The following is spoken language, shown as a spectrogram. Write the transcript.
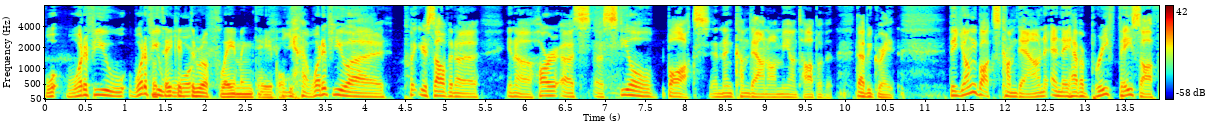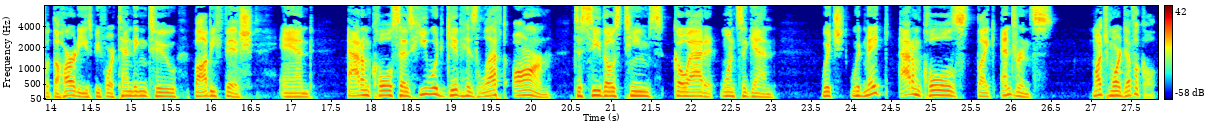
What, what if you? What if He'll you take it through a flaming table. Yeah. What if you uh, put yourself in a in a hard s- a steel box and then come down on me on top of it? That'd be great. The Young Bucks come down and they have a brief face off with the Hardys before tending to Bobby Fish. And Adam Cole says he would give his left arm to see those teams go at it once again, which would make Adam Cole's like entrance much more difficult.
